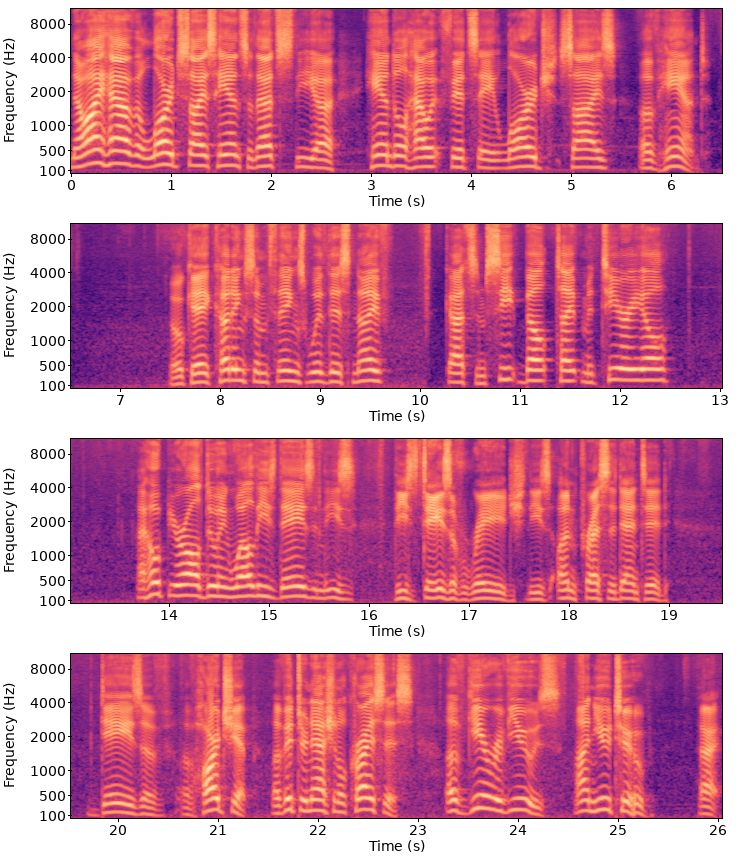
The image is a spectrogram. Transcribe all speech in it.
Now I have a large size hand, so that's the uh, handle, how it fits a large size of hand. Okay, cutting some things with this knife. Got some seatbelt type material. I hope you're all doing well these days in these these days of rage, these unprecedented days of, of hardship, of international crisis, of gear reviews on YouTube. All right,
